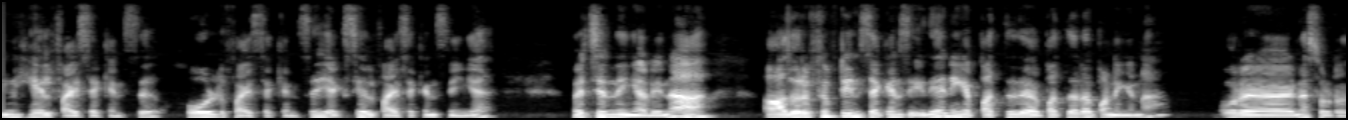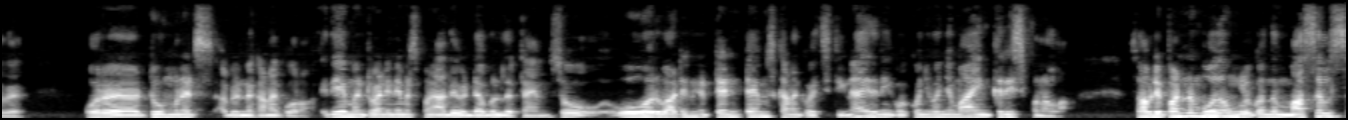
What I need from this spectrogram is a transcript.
inhale five seconds, hold five seconds, exhale five seconds நீங்கள் வச்சுருந்தீங்க அப்படின்னா, அது ஒரு 15 செகண்ட்ஸ். இதே நீங்கள் பத்து பத்து தடவை பண்ணிங்கன்னா ஒரு என்ன சொல்கிறது ஒரு டூ மினிட்ஸ் அப்படின்ற கணக்கு வரும். இதே மாதிரி டுவெண்ட்டி நிமிட்ஸ் பண்ணி அது டபுள் த டைம். ஸோ ஒவ்வொரு வாட்டி நீங்கள் டென் டைம்ஸ் கணக்கு வச்சிட்டிங்கன்னா இதை நீங்கள் கொஞ்சம் கொஞ்சமாக இன்க்ரீஸ் பண்ணலாம். ஸோ அப்படி பண்ணும்போது உங்களுக்கு வந்து மசில்ஸ்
